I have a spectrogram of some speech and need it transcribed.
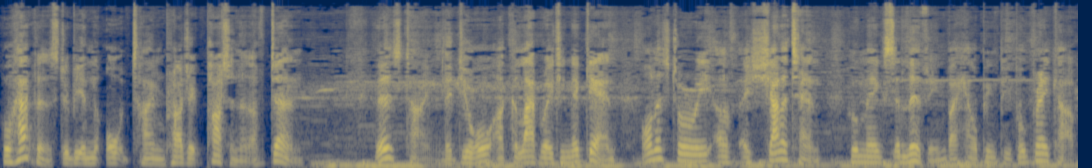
who happens to be an old-time project partner of Deng. This time, the duo are collaborating again on a story of a charlatan who makes a living by helping people break up.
